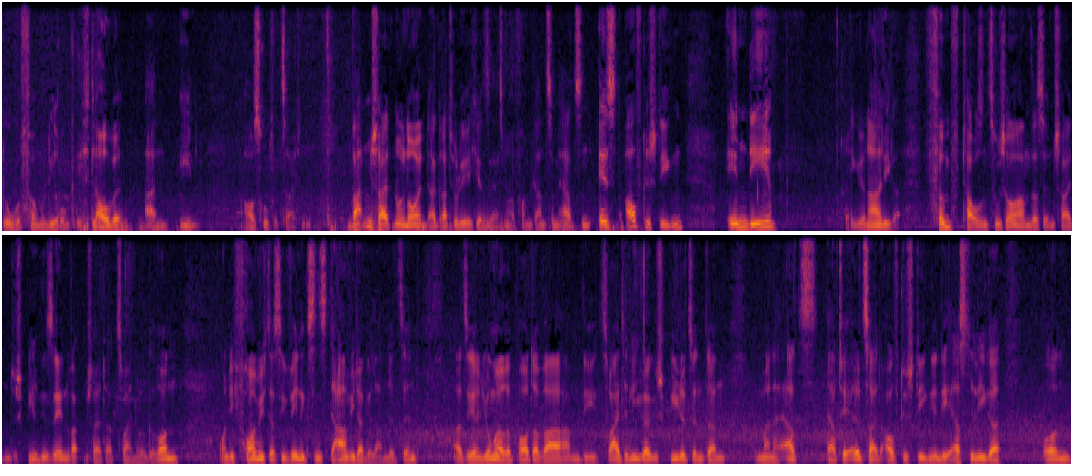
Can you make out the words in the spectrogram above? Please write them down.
doofe Formulierung. Ich glaube an ihn. Ausrufezeichen. Wattenscheid 09, da gratuliere ich jetzt erstmal von ganzem Herzen, ist aufgestiegen in die Regionalliga. 5000 Zuschauer haben das entscheidende Spiel gesehen. Wattenscheid hat 2-0 gewonnen. Und ich freue mich, dass sie wenigstens da wieder gelandet sind. Als ich ein junger Reporter war, haben die zweite Liga gespielt, sind dann in meiner RTL-Zeit aufgestiegen in die erste Liga. Und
